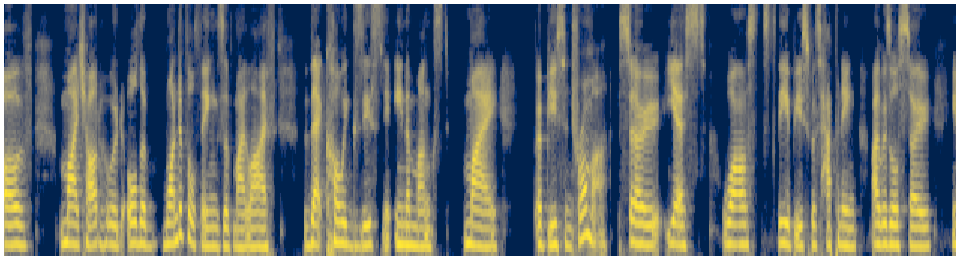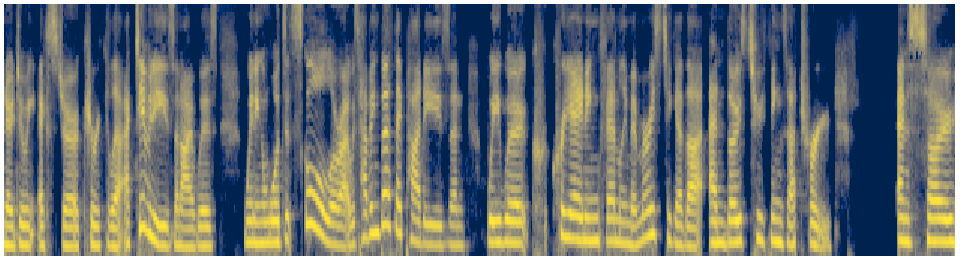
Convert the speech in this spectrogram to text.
of my childhood, all the wonderful things of my life that coexist in amongst my abuse and trauma. So, yes, whilst the abuse was happening, I was also, you know, doing extracurricular activities and I was winning awards at school or I was having birthday parties and we were cr- creating family memories together. And those two things are true. And so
